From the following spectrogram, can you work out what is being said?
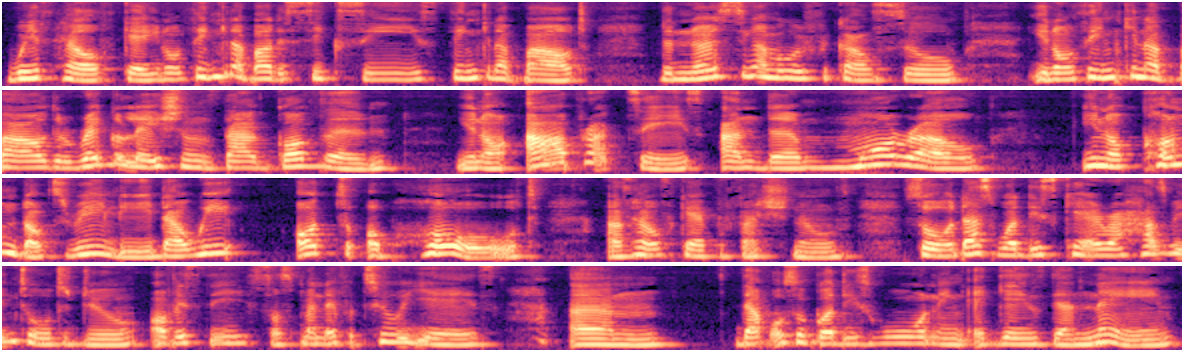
with healthcare, you know, thinking about the six C's, thinking about the Nursing and Midwifery Council, you know, thinking about the regulations that govern, you know, our practice and the moral, you know, conduct really that we ought to uphold as healthcare professionals. So that's what this carer has been told to do. Obviously, suspended for two years. Um, they've also got this warning against their name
